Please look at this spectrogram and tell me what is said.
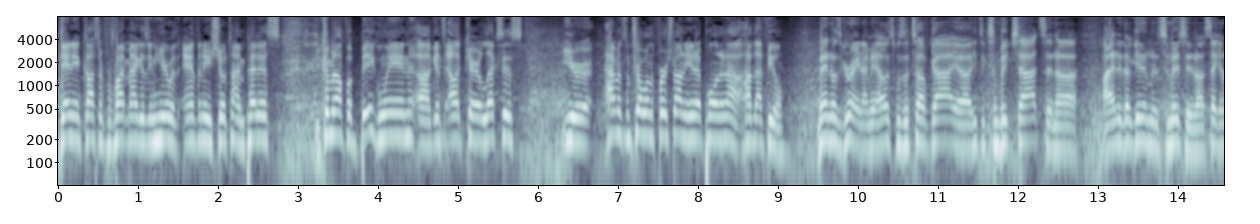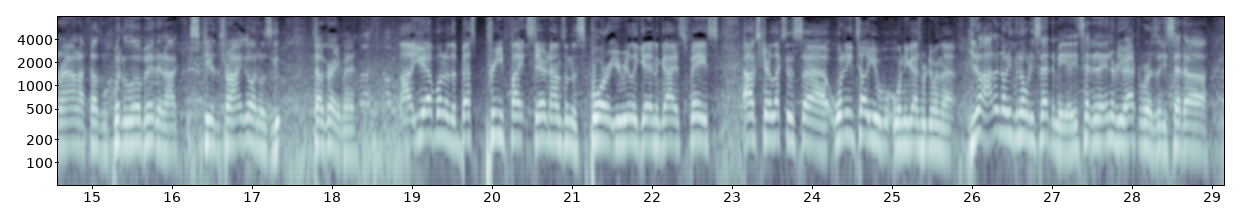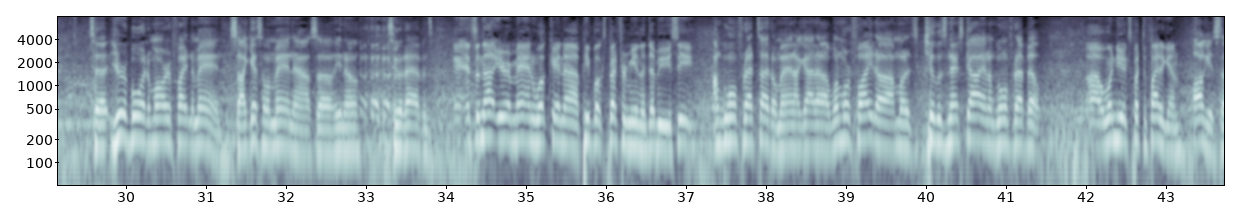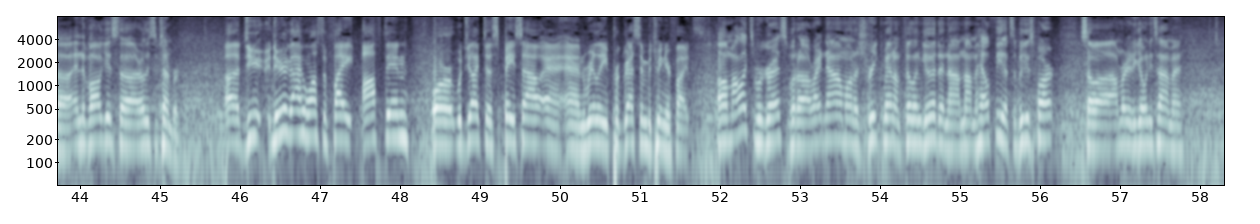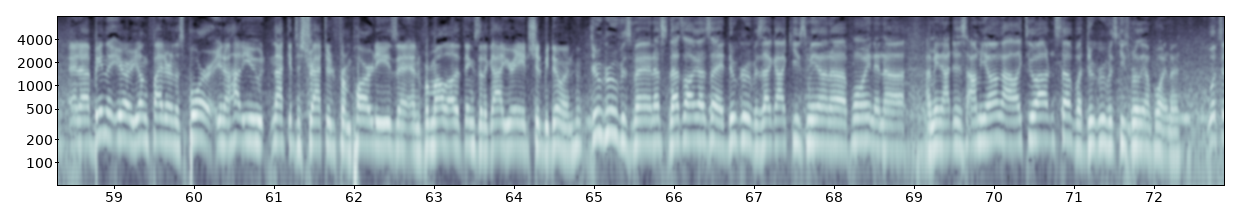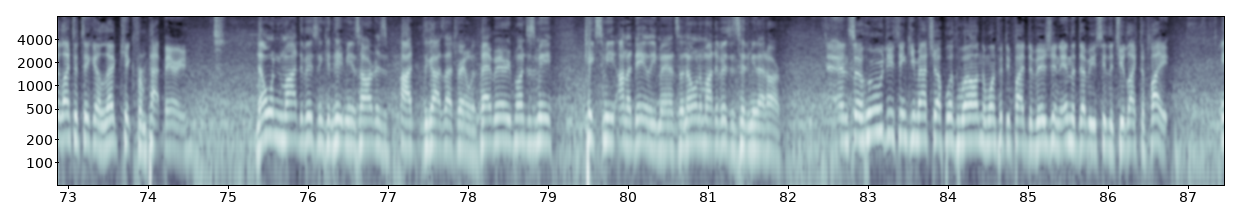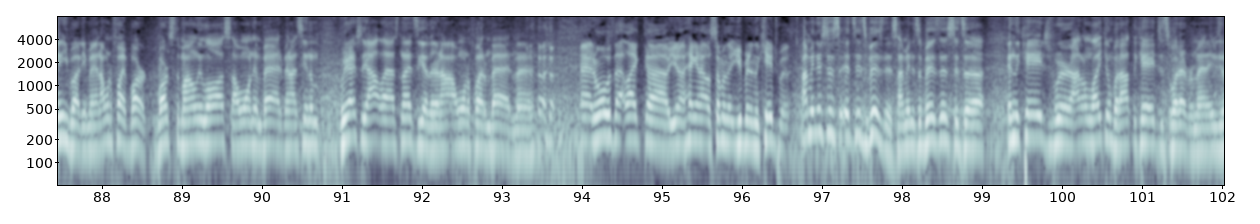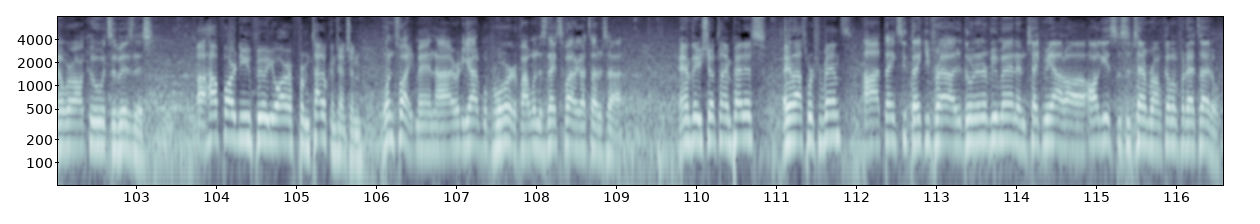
Danny Acosta for Fight Magazine here with Anthony Showtime Pettis. You're coming off a big win uh, against Alex Karalexis. You're having some trouble in the first round and you ended up pulling it out. How'd that feel? Man, it was great. I mean, Alex was a tough guy. Uh, he took some big shots, and uh, I ended up getting him in a submission. You know, second round, I felt him quit a little bit, and I secured the triangle, and it was felt great, man. Uh, you have one of the best pre-fight stare downs in the sport. You really get in a guy's face. Alex Karalexis, uh, what did he tell you when you guys were doing that? You know, I don't even know what he said to me. He said in an interview afterwards that he said, uh, to, "You're a boy. Tomorrow you're fighting a man." So I guess I'm a man now. So you know, see what happens. And so now you're a man. What can uh, people expect from you in the WEC? I'm going for that title, man. I got uh, one more fight. Uh, I'm gonna kill this next guy, and I'm going for that belt. Uh, when do you expect to fight again? August, uh, end of August, uh, early September. Uh, do you do you a guy who wants to fight often, or would you like to space out and, and really progress in between your fights? Um, I like to progress, but uh, right now I'm on a streak, man. I'm feeling good and I'm not healthy. That's the biggest part. So uh, I'm ready to go anytime, man. And uh, being that you're a young fighter in the sport, you know, how do you not get distracted from parties and from all the other things that a guy your age should be doing? Duke Roufus, man. That's that's all I gotta say. Duke Roufus, that guy keeps me on a point, and uh, I mean, I just I'm young. I like to go out and stuff, but Duke Roufus keeps really on point, man. What's it like to take a leg kick from Pat Barry? No one in my division can hit me as hard as I, the guys I train with. Pat Barry punches me, kicks me on a daily, man. So no one in my division is hitting me that hard. And so, who do you think you match up with well in the 155 division in the WEC that you'd like to fight? Anybody, man. I want to fight Bart. Bart's my only loss. I want him bad, man. I seen him. We were actually out last night together, and I, I want to fight him bad, man. and what was that like? Uh, you know, hanging out with someone that you've been in the cage with. I mean, it's just it's, it's business. I mean, it's a business. It's a in the cage where I don't like him, but out the cage, it's whatever, man. You know, we're all cool. It's a business. Uh, how far do you feel you are from title contention? One fight, man. I already got a word. If I win this next fight, I got title shot. Anthony Showtime Pettis. Any last words for fans? Uh, thanks you, thank you for uh, doing an interview, man, and check me out uh, August to September. I'm coming for that title.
